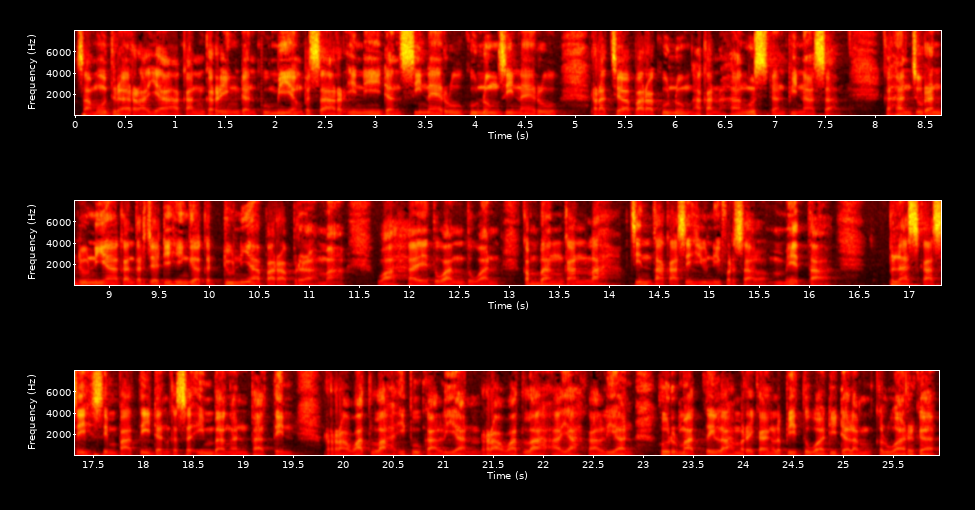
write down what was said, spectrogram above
samudra raya akan kering dan bumi yang besar ini dan Sineru, gunung Sineru, raja para gunung akan hangus dan binasa. Kehancuran dunia akan terjadi hingga ke dunia para Brahma. Wahai tuan-tuan, kembangkanlah cinta kasih universal, meta, belas kasih, simpati dan keseimbangan batin. Rawatlah ibu kalian, rawatlah ayah kalian, hormatilah mereka yang lebih tua di dalam keluarga,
